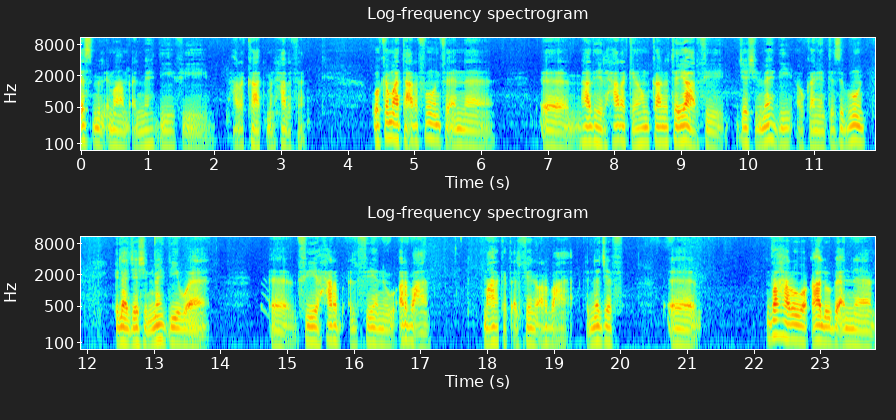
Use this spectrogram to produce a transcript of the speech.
اسم الإمام المهدي في حركات منحرفة. وكما تعرفون فإن هذه الحركة هم كانوا تيار في جيش المهدي أو كانوا ينتسبون إلى جيش المهدي و في حرب 2004 معركة 2004 في النجف ظهروا وقالوا بأن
